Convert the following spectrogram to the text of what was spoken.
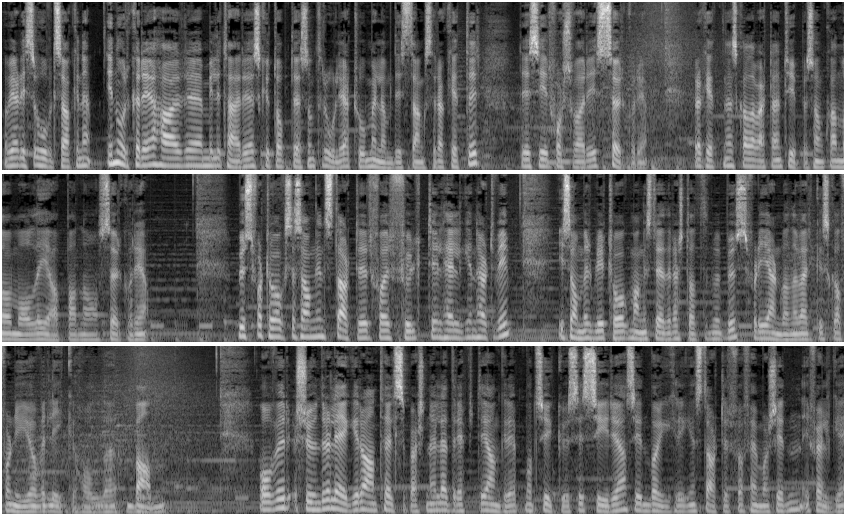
Og vi har disse hovedsakene. I Nord-Korea har militæret skutt opp det som trolig er to mellomdistanseraketter. Det sier Forsvaret i Sør-Korea. Rakettene skal ha vært av en type som kan nå mål i Japan og Sør-Korea. Buss for tog-sesongen starter for fullt til helgen, hørte vi. I sommer blir tog mange steder erstattet med buss fordi Jernbaneverket skal fornye og vedlikeholde banen. Over 700 leger og annet helsepersonell er drept i angrep mot sykehus i Syria siden borgerkrigen startet for fem år siden, ifølge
